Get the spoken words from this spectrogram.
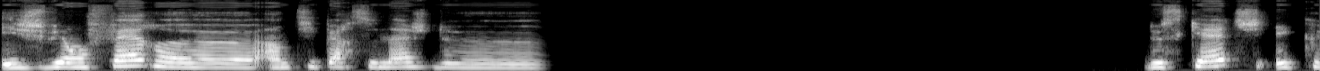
et je vais en faire euh, un petit personnage de, de sketch. Et, que,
